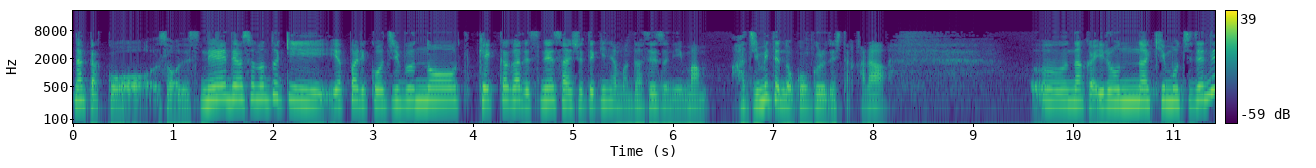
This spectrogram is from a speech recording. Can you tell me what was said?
なんかこう、そうですね。で、その時、やっぱりこう自分の結果がですね、最終的にはまあ出せずに、まあ初めてのコンクールでしたから、うん、なんかいろんな気持ちでね、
